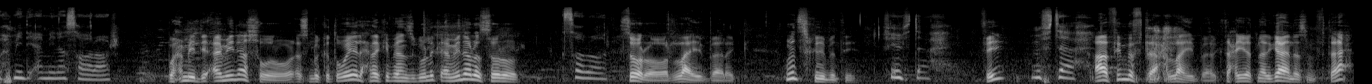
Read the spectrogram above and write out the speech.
بحميدي أمينة صرار بوحميدي أمينة سرور. اسمك طويل إحنا كيف نقول لك؟ أمينة ولا سرور؟ صرار سرور. الله يبارك. وين تسكني بنتي؟ في مفتاح. في؟ مفتاح. آه في مفتاح. الله يبارك. تحياتنا لكاع الناس مفتاح.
